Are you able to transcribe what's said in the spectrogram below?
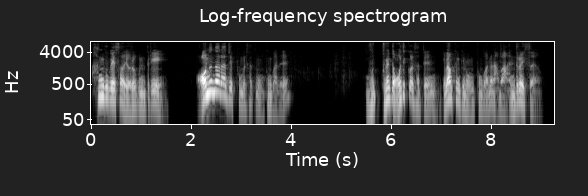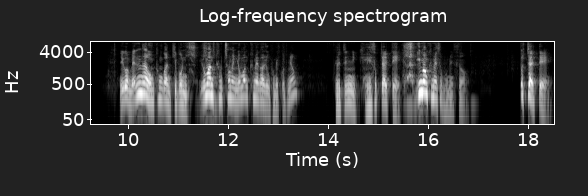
한국에서 여러분들이 어느 나라 제품을 사든 온풍관을 뭐 브랜드 어디 걸 사든 이만큼 긴 온풍관은 아마 안 들어있어요. 이거 맨날 온풍관 기본 요만큼 처음엔 요만큼 해가지고 보냈거든요. 그랬더니 계속 짤 때 이만큼 해서 보냈어. 또 짤 때.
